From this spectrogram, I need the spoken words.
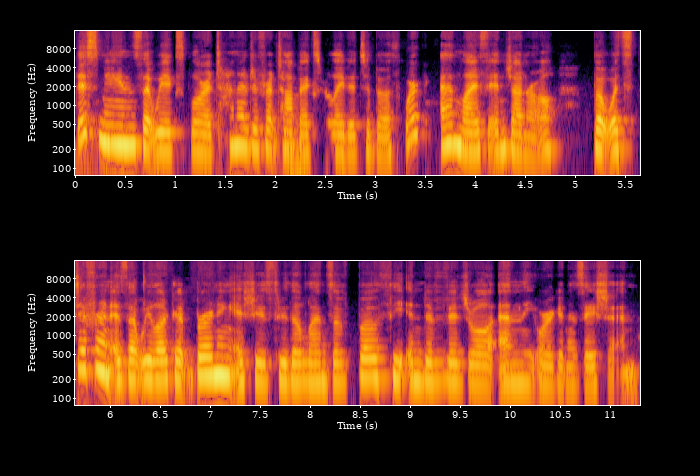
This means that we explore a ton of different topics related to both work and life in general. But what's different is that we look at burning issues through the lens of both the individual and the organization.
